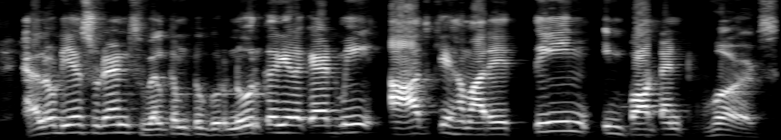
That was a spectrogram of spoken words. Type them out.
Hello dear students welcome to Gurnoor career academy आज के हमारे तीन इंपॉर्टेंट वर्ड्स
